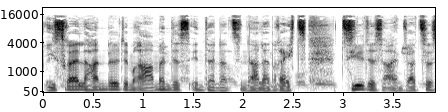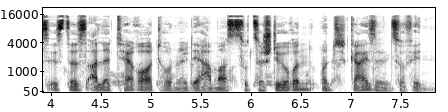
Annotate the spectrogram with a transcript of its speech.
Israel handelt im Rahmen des internationalen Rechts. Ziel des Einsatzes ist es, alle Terrortunnel der Hamas zu zerstören und Geiseln zu finden.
